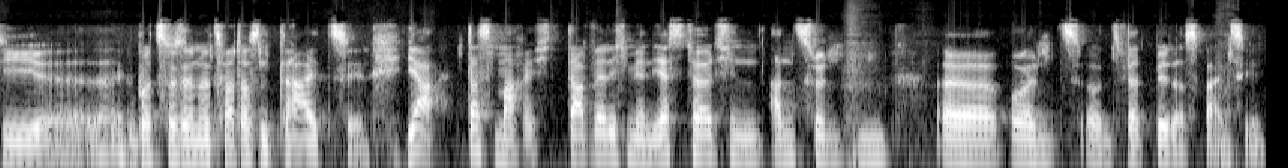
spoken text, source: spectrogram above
die äh, Geburtstagssendung 2013. Ja, das mache ich. Da werde ich mir ein Yes-Törtchen anzünden äh, und, und werde mir das reinziehen.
